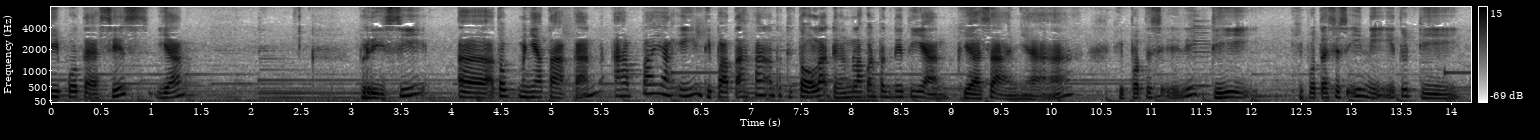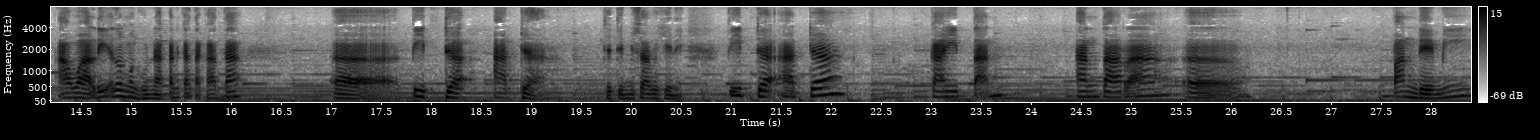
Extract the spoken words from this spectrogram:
hipotesis yang berisi uh, atau menyatakan apa yang ingin dipatahkan atau ditolak dengan melakukan penelitian. Biasanya hipotesis ini di hipotesis ini itu diawali atau menggunakan kata-kata uh, tidak ada. Jadi misalnya begini, tidak ada kaitan antara eh, pandemi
